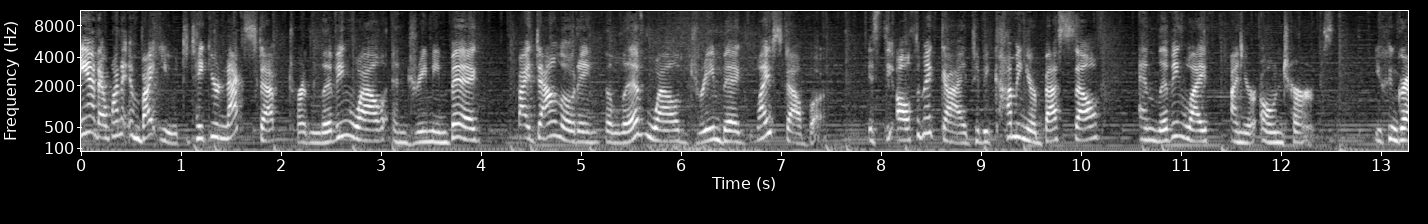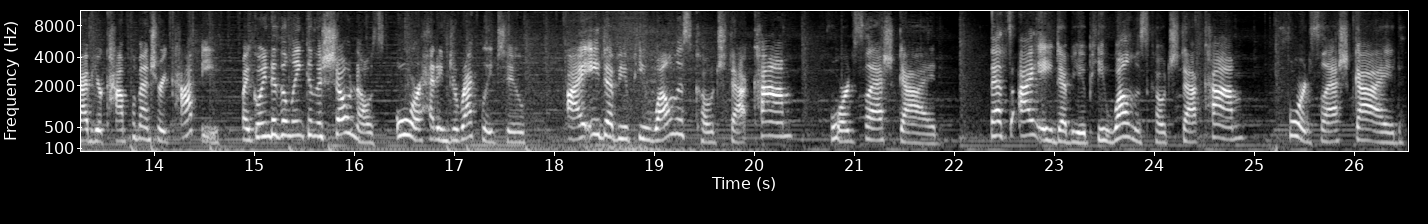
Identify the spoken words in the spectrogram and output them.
And I want to invite you to take your next step toward living well and dreaming big by downloading the Live Well, Dream Big lifestyle book. It's the ultimate guide to becoming your best self and living life on your own terms. You can grab your complimentary copy by going to the link in the show notes or heading directly to iawpwellnesscoach.com forward slash guide. That's iawpwellnesscoach.com forward slash guide.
